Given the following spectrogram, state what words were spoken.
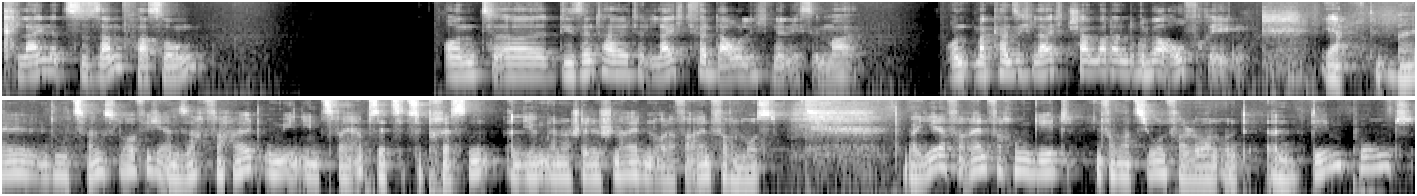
kleine Zusammenfassungen und äh, die sind halt leicht verdaulich, nenne ich sie mal. Und man kann sich leicht scheinbar dann drüber aufregen. Ja, weil du zwangsläufig einen Sachverhalt, um ihn in zwei Absätze zu pressen, an irgendeiner Stelle schneiden oder vereinfachen musst. Bei jeder Vereinfachung geht Information verloren und an dem Punkt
